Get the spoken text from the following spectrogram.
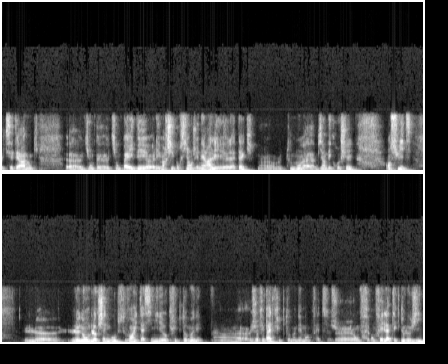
etc. Donc euh, qui n'ont qui ont pas aidé euh, les marchés boursiers en général et euh, la tech. tout le monde a bien décroché. Ensuite, le, le, nom blockchain group souvent est assimilé aux crypto-monnaies. Euh, je fais pas de crypto-monnaie moi en fait. Je, on, fait de la technologie.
